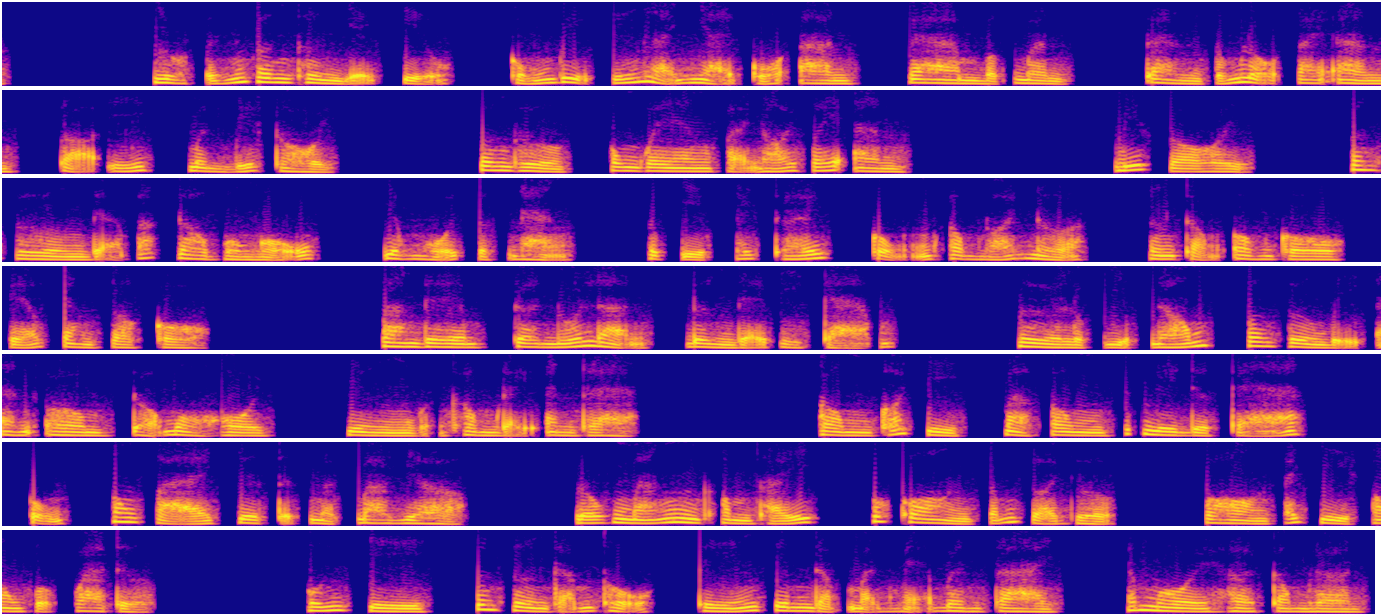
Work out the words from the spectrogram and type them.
Dù tỉnh Vân Thường dễ chịu, cũng bị tiếng lãi nhại của anh ra bật mình, đành tống lộ tay anh, tỏ ý mình biết rồi. Vân Thường không quen phải nói với anh. Biết rồi, Vân Thường đã bắt đầu buồn ngủ, dòng mũi cực nặng, Lục Diệp thấy thế cũng không nói nữa, trân trọng ôm cô, kéo chăn cho cô. Ban đêm, trời núi lạnh, đừng để bị cảm. Người Lục Diệp nóng, vẫn Thường bị anh ôm, đổ mồ hôi, nhưng vẫn không đẩy anh ra. Không có gì mà không thích nghi được cả, cũng không phải chưa tịch mịch bao giờ. Lúc mắng không thấy có con chống chọi được, còn cái gì không vượt qua được. Huống chi, vẫn Thường cảm thụ tiếng tim đập mạnh mẽ bên tai, cái môi hơi cong lên.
